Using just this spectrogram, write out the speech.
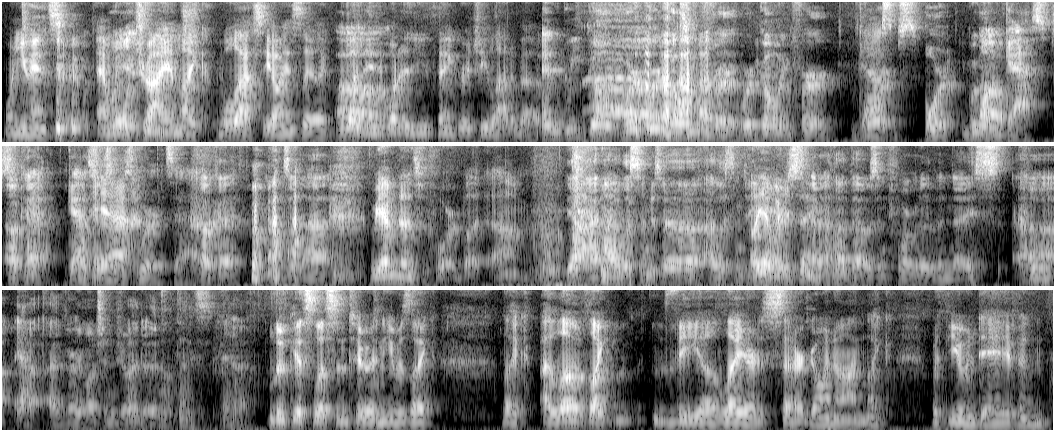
when you answer, and we'll try and like we'll ask the audience later, like, what did what did you think Richie lied about? And we go. We're, we're going for. We're going for Gasps. Sport. We want Oh. gasps. Okay. Yeah, gasps Okay. Yeah. is where it's at. Okay, I'm into that. We haven't done this before, but um, Yeah, I, I listened to I listened to Oh, yeah, what'd you yours, think? and I thought that was informative and nice. Cool. Uh, yeah, I very much enjoyed it. Oh, thanks. Yeah. Lucas listened to it and he was like, like I love like the uh, layers that are going on, like with you and Dave and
